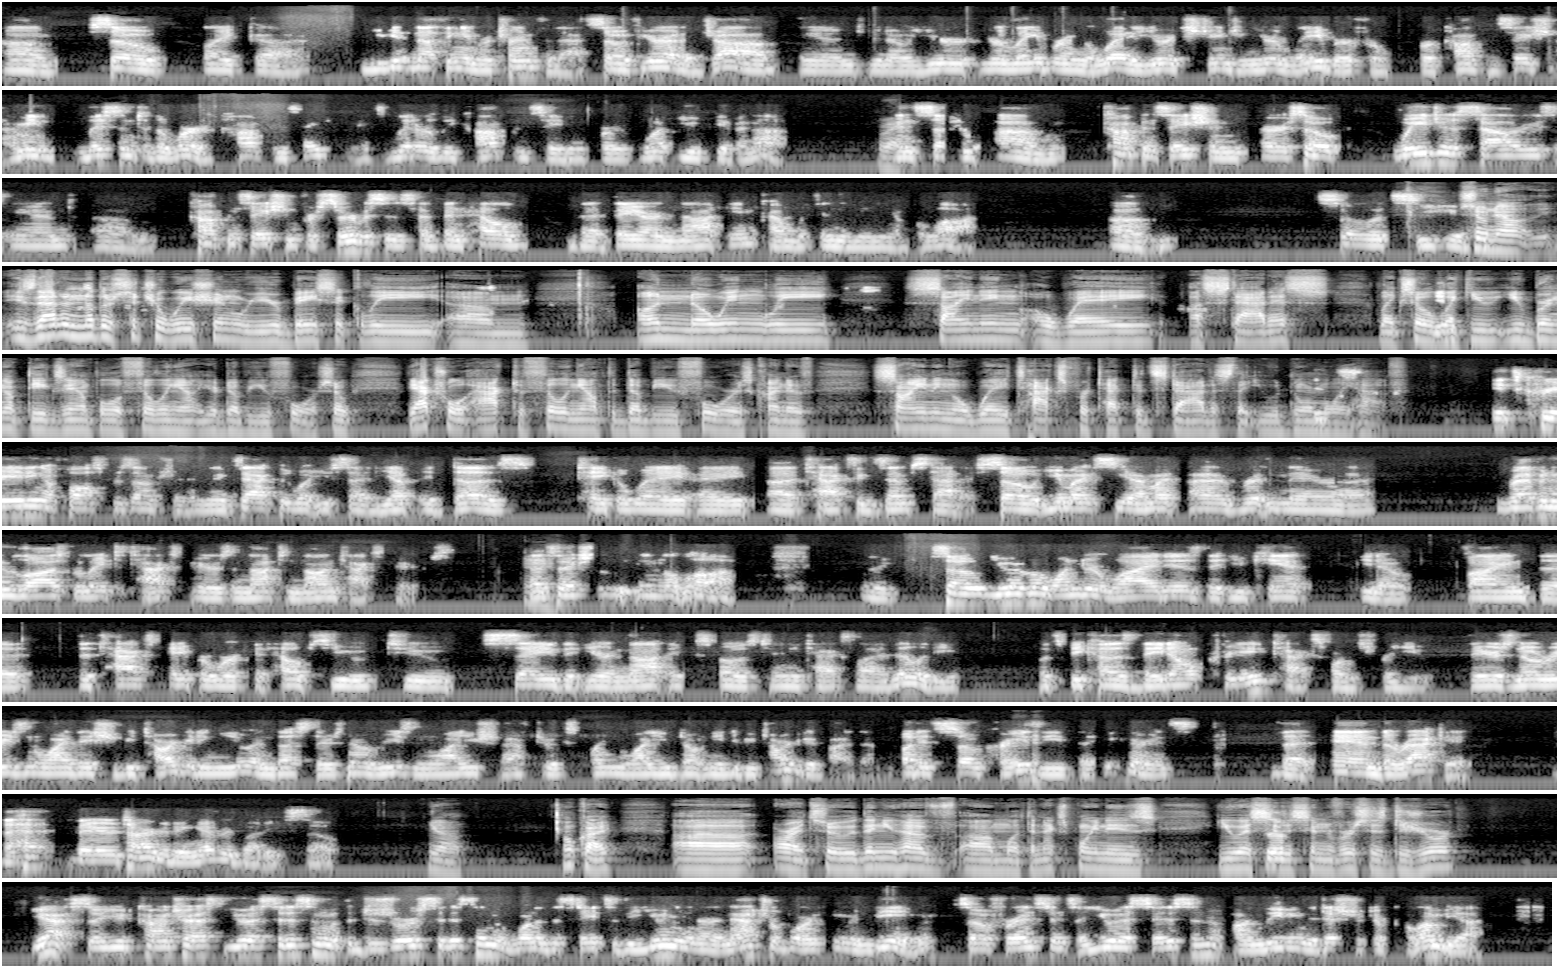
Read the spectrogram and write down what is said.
Um, so, like, uh, you get nothing in return for that. So if you're at a job and you know you're you're laboring away, you're exchanging your labor for for compensation. I mean, listen to the word compensation. It's literally compensating for what you've given up. Right. And so um, compensation, or so wages, salaries, and um, compensation for services have been held that they are not income within the meaning of the law. Um, so let's see here. So now, is that another situation where you're basically um, unknowingly signing away a status? Like so, yeah. like you you bring up the example of filling out your W four. So the actual act of filling out the W four is kind of signing away tax protected status that you would normally it's, have. It's creating a false presumption, and exactly what you said. Yep, it does take away a, a tax exempt status. So you might see, I might I have written there. Uh, revenue laws relate to taxpayers and not to non-taxpayers. That's mm. actually in the law. Like, so you ever wonder why it is that you can't, you know, find the the tax paperwork that helps you to say that you're not exposed to any tax liability? It's because they don't create tax forms for you. There's no reason why they should be targeting you, and thus there's no reason why you should have to explain why you don't need to be targeted by them. But it's so crazy the ignorance that and the racket that they're targeting everybody. So, yeah. Okay. Uh, all right. So then you have um, what the next point is U.S. So, citizen versus de jure. Yeah. So you'd contrast U.S. citizen with a de jure citizen of one of the states of the Union or a natural born human being. So, for instance, a U.S. citizen, upon leaving the District of Columbia,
